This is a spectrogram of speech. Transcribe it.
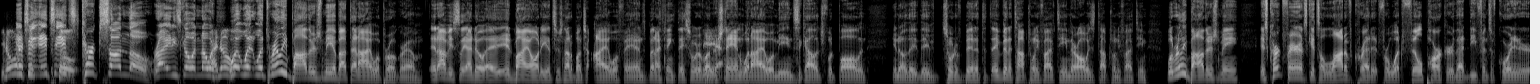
you know what? It's think, it's so, it's Kirk's son though, right? He's going nowhere. I know. What what what really bothers me about that Iowa program, and obviously I know uh, in my audience there's not a bunch of Iowa fans, but I think they sort of Yeah. understand what Iowa means to college football, and you know they they've sort of been at the, they've been a top 25 team. They're always a top 25 team. What really bothers me is Kirk Ferentz gets a lot of credit for what Phil Parker, that defensive coordinator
